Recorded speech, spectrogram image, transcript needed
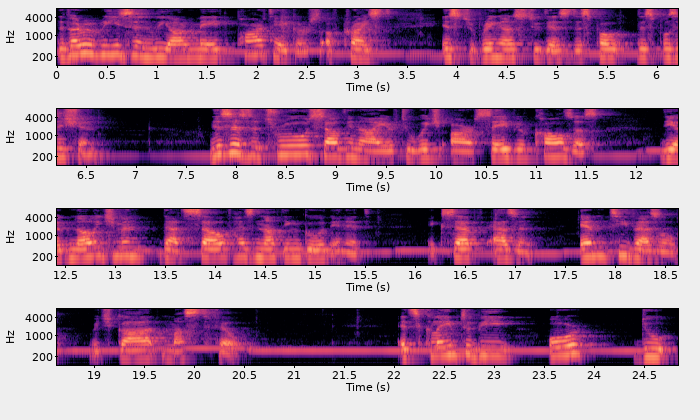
The very reason we are made partakers of Christ is to bring us to this dispo- disposition. This is the true self denial to which our Savior calls us the acknowledgement that self has nothing good in it except as an empty vessel which God must fill. Its claim to be or do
